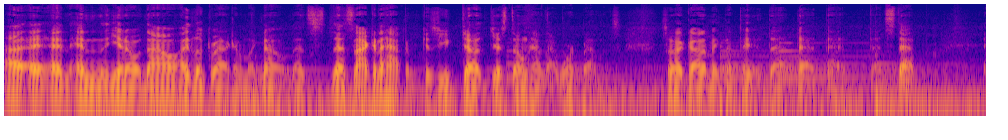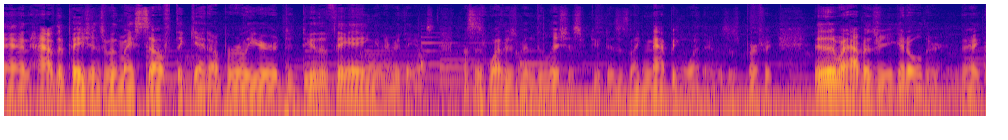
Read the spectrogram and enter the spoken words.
uh, and and you know now I look back and I'm like, no, that's that's not going to happen because you just don't have that work balance. So I got to make that that that that that step and have the patience with myself to get up earlier to do the thing and everything else. Plus, this weather's been delicious, dude. This is like napping weather. This is perfect. This is what happens when you get older. Like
